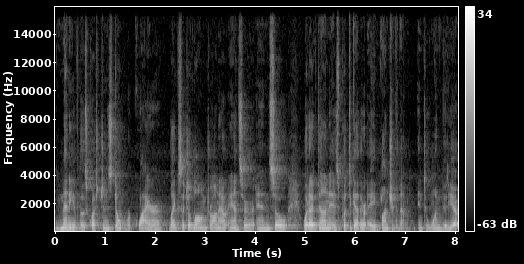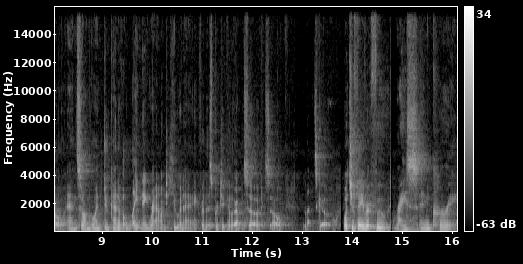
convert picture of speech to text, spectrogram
many of those questions don't require like such a long drawn out answer, and so what I've done is put together a bunch of them into one video, and so I'm going to do kind of a lightning round Q&A for this particular episode, so let's go. What's your favorite food? Rice and curry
